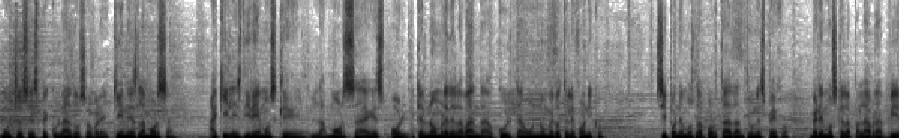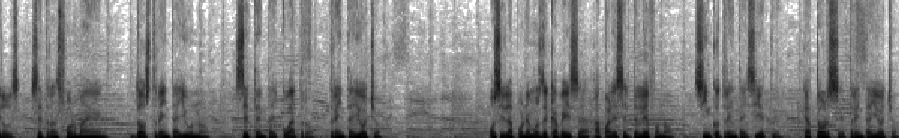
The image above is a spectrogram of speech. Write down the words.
Mucho se ha especulado sobre quién es la morsa. Aquí les diremos que la morsa es Paul, que el nombre de la banda oculta un número telefónico. Si ponemos la portada ante un espejo, veremos que la palabra Beatles se transforma en 231 74 38. O si la ponemos de cabeza, aparece el teléfono 537 14 38.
